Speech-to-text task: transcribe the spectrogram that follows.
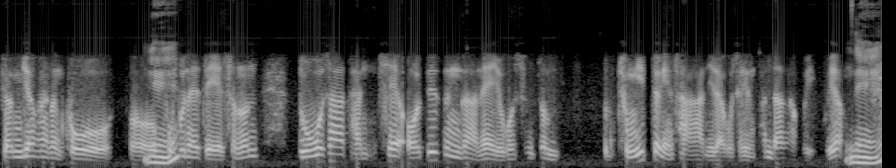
변경하는 그 어, 네. 부분에 대해서는 노사 단체 어디든 간에 이것은 좀, 좀 중립적인 사안이라고 저희는 판단하고 있고요. 네.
